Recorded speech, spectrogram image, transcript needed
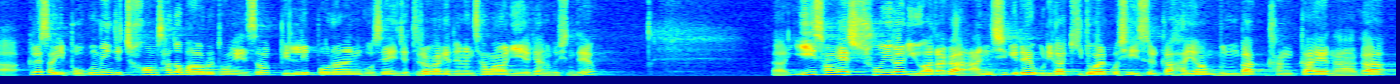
아, 그래서 이 복음이 이제 처음 사도 바울을 통해서 빌립보라는 곳에 이제 들어가게 되는 상황을 이야기하는 것인데요. 아, 이 성의 수위를 유하다가 안식일에 우리가 기도할 곳이 있을까 하여 문밖 강가에 나아가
